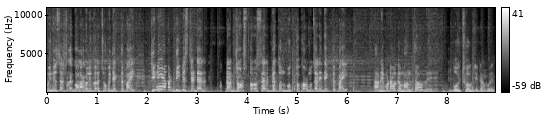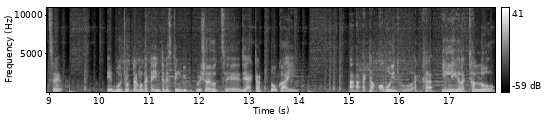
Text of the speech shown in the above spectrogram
উইন্ডোজের সাথে গলাগলি করে ছবি দেখতে পাই, যিনি আবার ডিপ স্টেটের আপনার জর্জ তরসের বেতনভুক্ত কর্মচারী দেখতে পাই, তার রিপোর্ট আমাকে মানতে হবে? বৈঠক যেটা হয়েছে, এই বৈঠকটার মধ্যে একটা ইন্টারেস্টিং বিষয় হচ্ছে যে একটা টোকাই একটা অবৈধ, একটা ইলিগাল একটা লোক,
